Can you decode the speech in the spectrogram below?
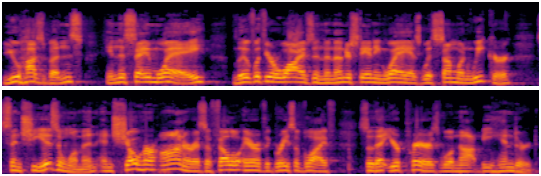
You husbands, in the same way, live with your wives in an understanding way as with someone weaker, since she is a woman, and show her honor as a fellow heir of the grace of life, so that your prayers will not be hindered.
